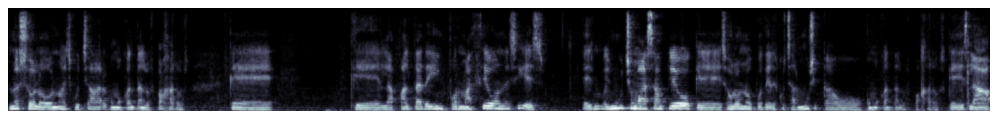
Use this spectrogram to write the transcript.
No es solo no escuchar como cantan los pájaros, que, que la falta de información sí es, es, es, mucho más amplio que solo no poder escuchar música o como cantan los pájaros, que es la,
